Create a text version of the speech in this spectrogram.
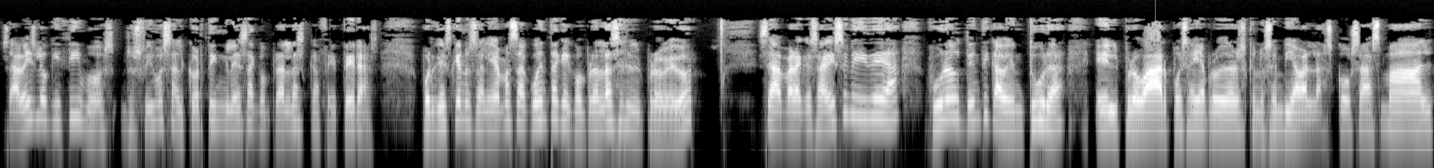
¿Sabéis lo que hicimos? Nos fuimos al corte inglés a comprar las cafeteras, porque es que nos salía más a cuenta que comprarlas en el proveedor. Sea, para que os hagáis una idea, fue una auténtica aventura el probar, pues había proveedores que nos enviaban las cosas mal,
